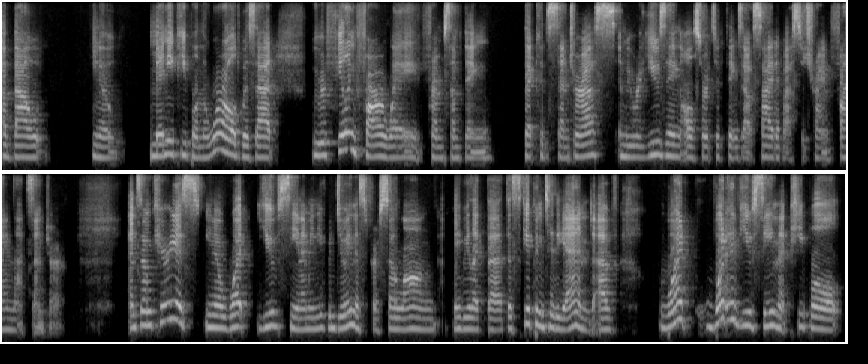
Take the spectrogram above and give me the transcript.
about, you know, many people in the world was that we were feeling far away from something that could center us, and we were using all sorts of things outside of us to try and find that center. And so I'm curious, you know, what you've seen. I mean, you've been doing this for so long, maybe like the the skipping to the end of what what have you seen that people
